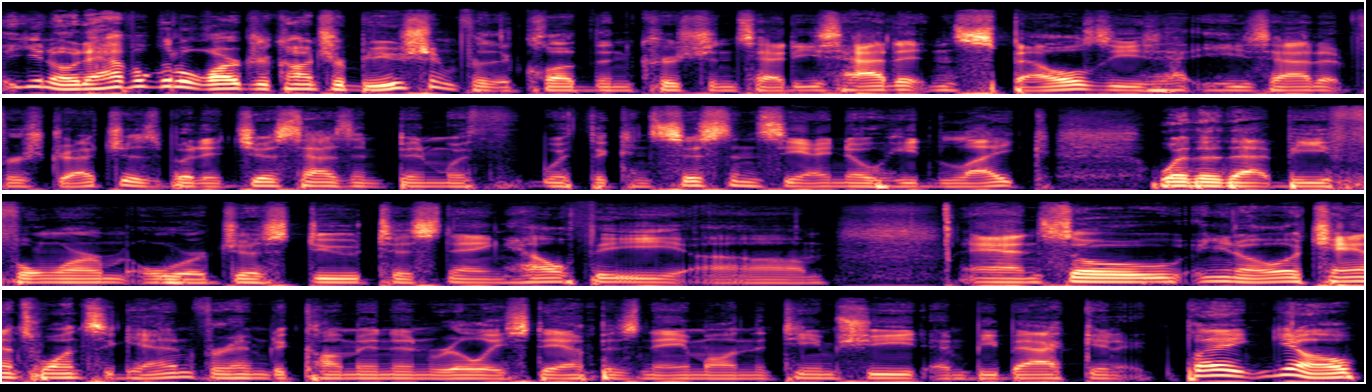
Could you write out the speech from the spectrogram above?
you know, to have a little larger contribution for the club than Christian's had. He's had it in spells. He's he's had it for stretches, but it just hasn't been with with the consistency I know he'd like, whether that be form or just due to staying healthy. Um, and so, you know, a chance once again for him to come in and really stamp his name on the team sheet and be back in playing. You know,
